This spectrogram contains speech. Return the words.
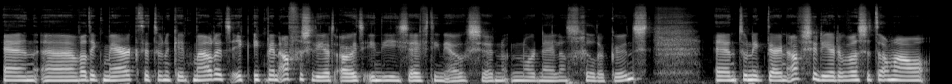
En uh, wat ik merkte toen ik in het Maurits... Ik, ik ben afgestudeerd ooit in die 17e-eeuwse Noord-Nederlandse schilderkunst. En toen ik daarin afstudeerde, was het allemaal,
